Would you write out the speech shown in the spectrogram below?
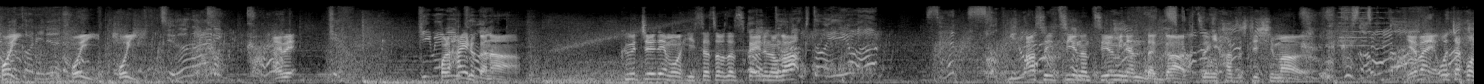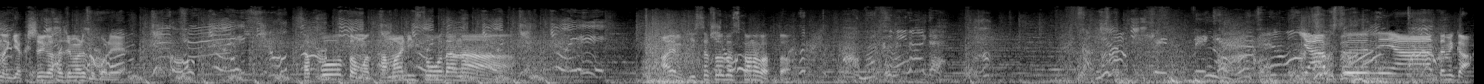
ほいほいほい。やべ。これ入るかな？空中でも必殺技使えるのがアスイつゆの強みなんだが普通に外してしまう。やばいお茶子の逆襲が始まるぞこれ。サポートもたまりそうだな。あでも必殺技使わなかった。やぶねやー。ダメか。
